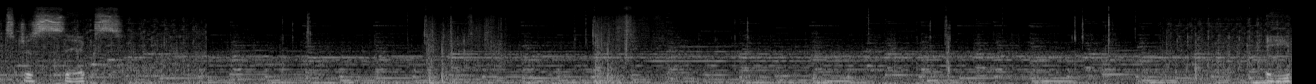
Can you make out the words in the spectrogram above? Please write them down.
That's just six. Eight.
